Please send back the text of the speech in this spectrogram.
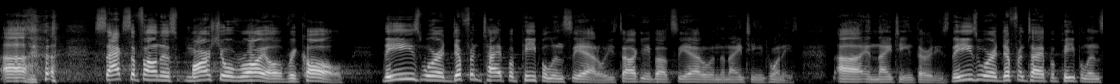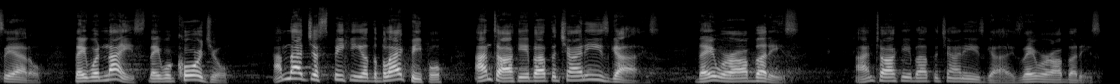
Uh, saxophonist Marshall Royal recalled, these were a different type of people in Seattle. He's talking about Seattle in the 1920s, uh, in 1930s. These were a different type of people in Seattle. They were nice, they were cordial. I'm not just speaking of the black people, I'm talking about the Chinese guys. They were our buddies. I'm talking about the Chinese guys. They were our buddies.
